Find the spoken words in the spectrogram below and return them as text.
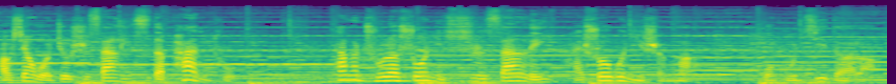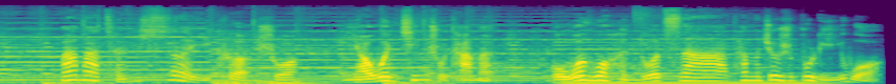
好像我就是三零四的叛徒。他们除了说你是三零，还说过你什么？我不记得了。妈妈沉思了一刻，说：“你要问清楚他们。我问过很多次啊，他们就是不理我。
